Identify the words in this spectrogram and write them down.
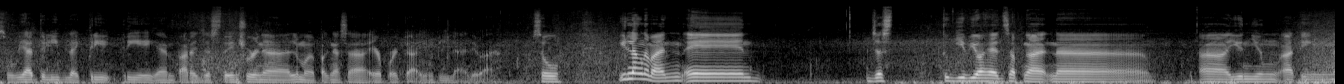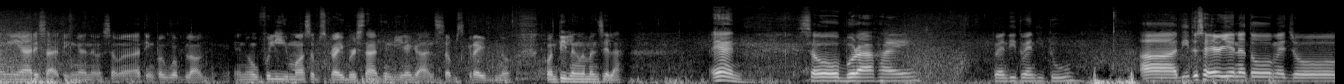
So, we had to leave like 3, 3 a.m. para just to ensure na, alam mo, pag nasa airport ka, yung pila, di ba? So, yun lang naman. And, just to give you a heads up nga na uh, yun yung ating nangyayari sa ating ano sa ating pagba-vlog and hopefully yung mga subscribers natin hindi nag-unsubscribe no konti lang naman sila ayan so Boracay 2022 uh, dito sa area na to medyo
